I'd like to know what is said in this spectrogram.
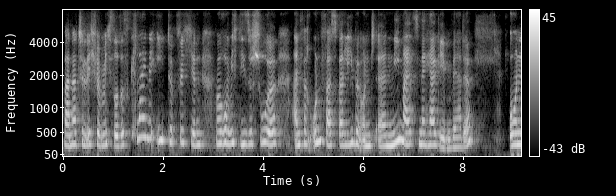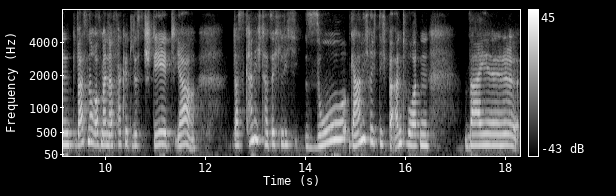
war natürlich für mich so das kleine i-Tüpfelchen, warum ich diese Schuhe einfach unfassbar liebe und äh, niemals mehr hergeben werde. Und was noch auf meiner Fucketlist steht, ja, das kann ich tatsächlich so gar nicht richtig beantworten, weil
